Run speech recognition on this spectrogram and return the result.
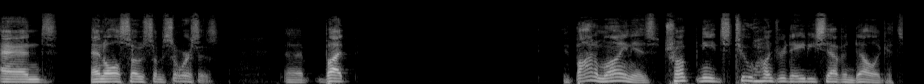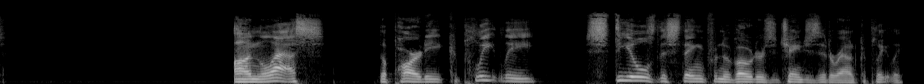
and and also some sources, uh, but. The bottom line is Trump needs 287 delegates unless the party completely steals this thing from the voters and changes it around completely.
